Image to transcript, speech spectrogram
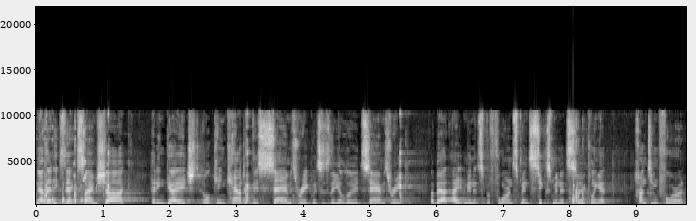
Now, that exact same shark had engaged or encountered this SAMS rig, which is the Elude SAMS rig, about eight minutes before and spent six minutes circling it, hunting for it,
